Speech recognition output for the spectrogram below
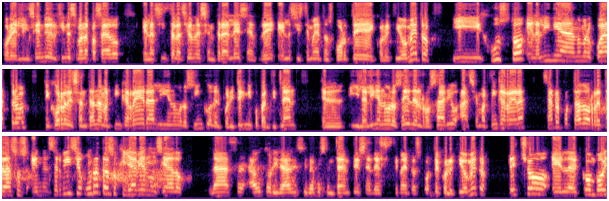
por el incendio del fin de semana pasado en las instalaciones centrales del sistema de transporte colectivo Metro. Y justo en la línea número 4, que corre de Santana Martín Carrera, línea número 5 del Politécnico Pantitlán el, y la línea número 6 del Rosario hacia Martín Carrera, se han reportado retrasos en el servicio, un retraso que ya había anunciado las autoridades y representantes del sistema de transporte colectivo Metro. De hecho, el convoy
